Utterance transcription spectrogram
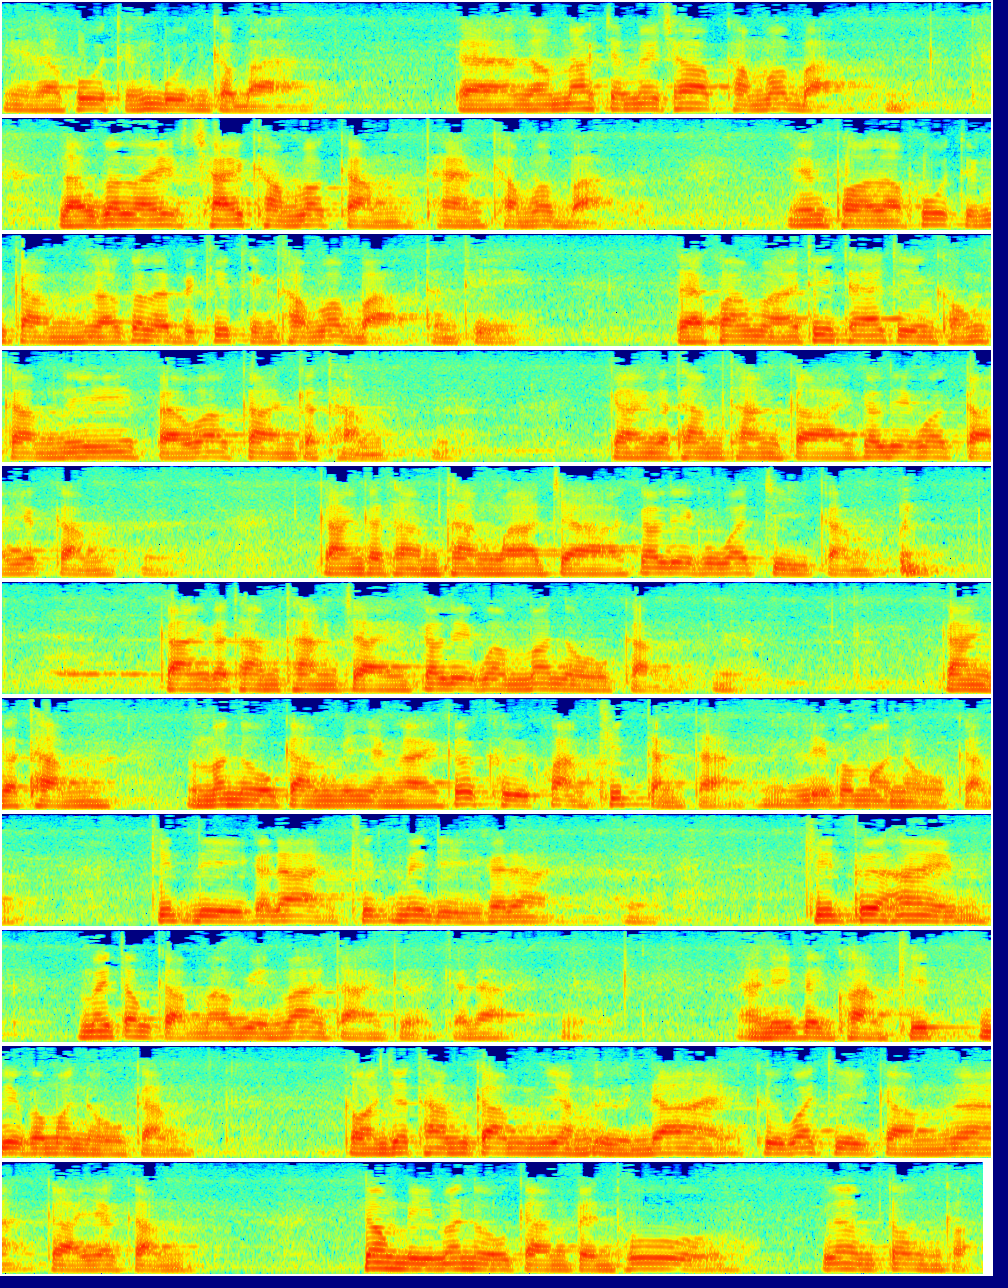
นี่เราพูดถึงบุญกับบาป แต่เรามักจะไม่ชอบคำว่าบาป เราก็เลยใช้คำว่ากรรม แทนคำว่าบาปงั้นพอเราพูดถึงกรรม เราก็เลยไปคิดถึงคำว่าบาปทันที แต่ความหมายที่แท้จริงของกรรมนี้แปลว่าการกระทำ การกระทำทางกายก็เรียกว่ากายกรรม การกระทำทางวาจา ก็เรียกว่าวจีกรรม การกระทำทางใจก็เรียกว่ามโนกรรม การกระทำมโนกรรมเป็นยังไงก็คือความคิดต่างๆนี่เรียกว่ามโนกรรม คิดดีก็ได้ คิดไม่ดีก็ได้ คิดเพื่อให้ไม่ต้องกลับมาเวียนว่ายตายเกิดก็ได้ อันนี้เป็นความคิดเรียกว่ามโนกรรม ก่อนจะทำกรรมอย่างอื่นได้ คือวจีกรรมและกายกรรม ต้องมีมโนกรรมเป็นผู้เริ่มต้นก่อน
